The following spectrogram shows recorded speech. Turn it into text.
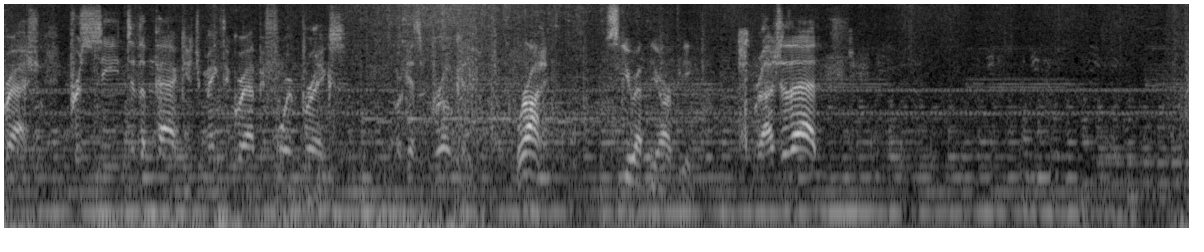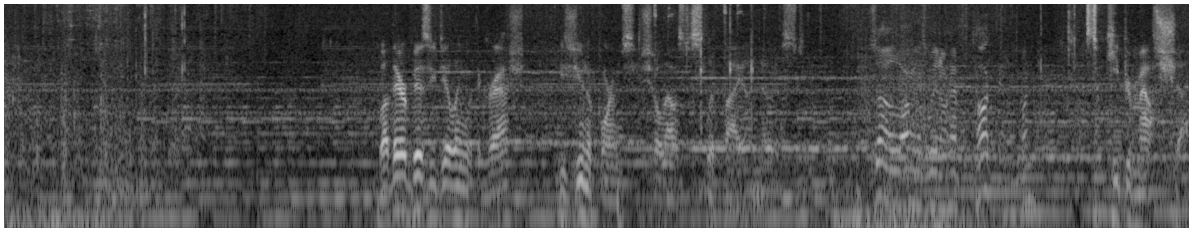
Crash. Proceed to the package. Make the grab before it breaks. Or gets broken. We're on it. See you at the RP. Roger that. While they're busy dealing with the crash, these uniforms should allow us to slip by unnoticed. So long as we don't have to talk to anyone. So keep your mouth shut.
